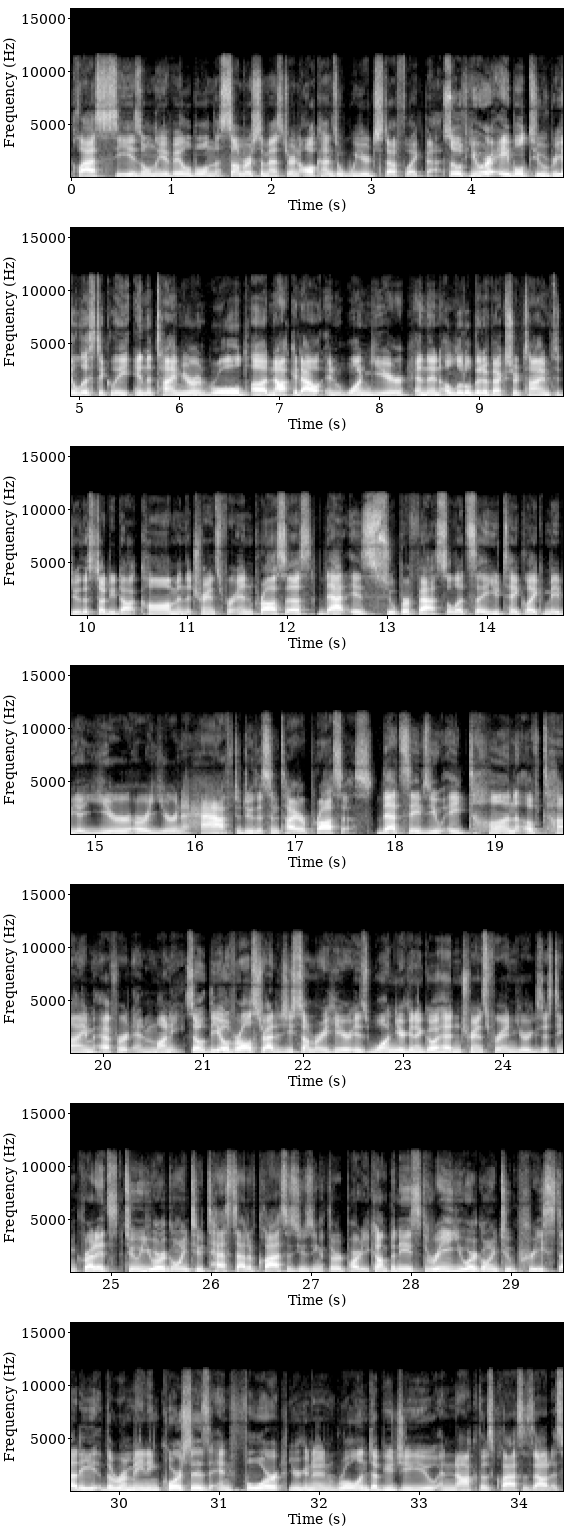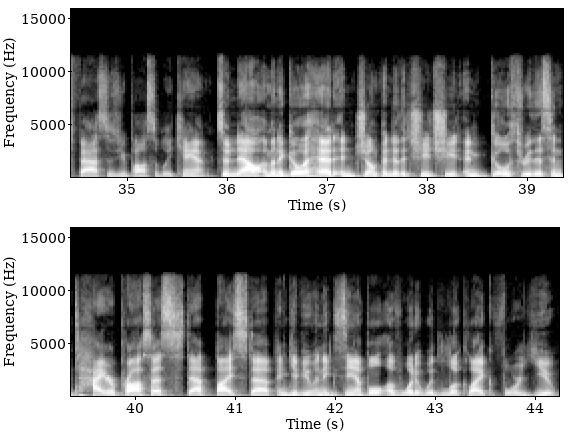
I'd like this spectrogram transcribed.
class C is only available in the summer semester, and all kinds of weird stuff like that. So if you are able to realistically, in the time you're enrolled, uh, knock it out in one year, and then a little bit of extra time to do the study.com and the transfer in process, that is super fast. So let's say you take like maybe a year or a year and a half to do this entire process. That saves you a ton of time, effort, and money. So the overall strategy summary here is one, you're gonna go ahead and transfer in your existing credits. Two, you are going to test out of classes using third-party companies. Three, you are going to pre-study the remaining courses. And four, you're gonna enroll in WGU and knock those classes out as fast as you possibly can. So now I'm gonna go ahead and jump into the cheat sheet and go through this entire process step by step and give you an example of what it would look like for you.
